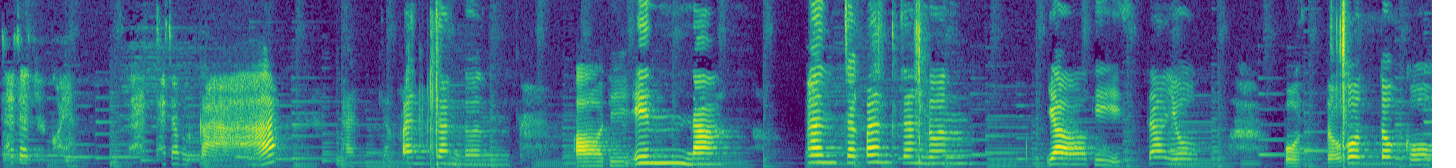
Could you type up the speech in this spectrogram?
찾아줄 거야. 자, 찾아볼까? 반짝반짝 눈, 어디 있나? 반짝반짝 눈, 여기 있어요. 오똑오똑코,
